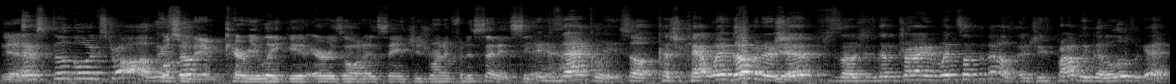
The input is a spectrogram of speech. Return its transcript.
Yeah. They're still going strong. They're What's still- her name? Kari Lake in Arizona is saying she's running for the Senate seat. Exactly. So, because she can't win governorship, so she's gonna try and win something else, and she's probably gonna lose again.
